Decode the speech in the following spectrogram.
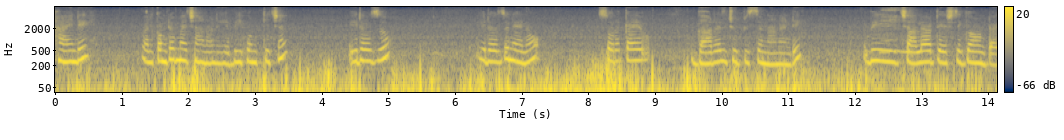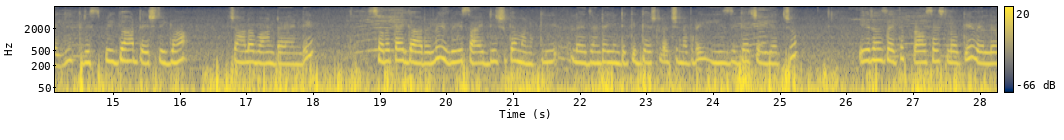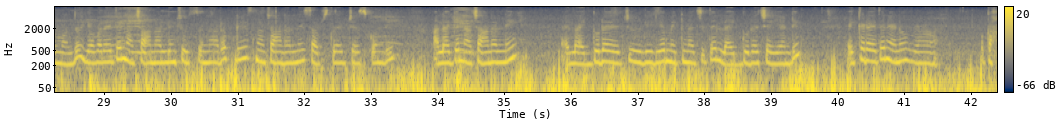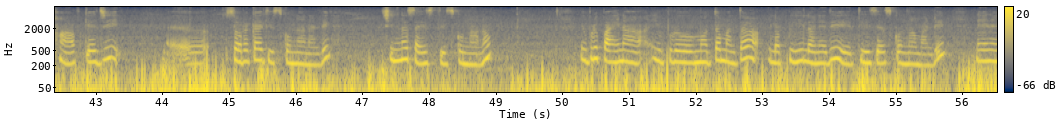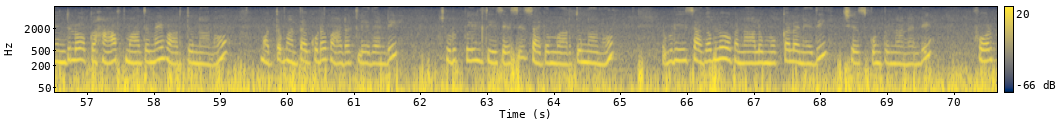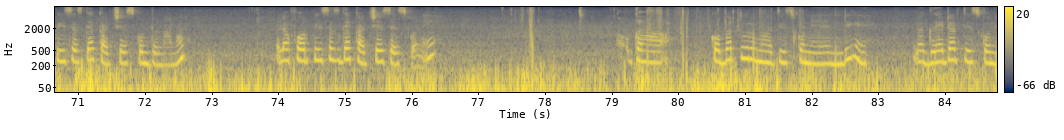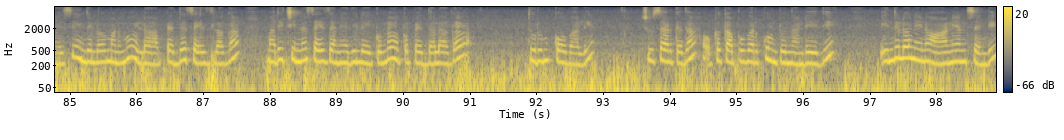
Hi అండి. Welcome to my channel AB home kitchen ఈరోజు ఈరోజు నేను సొరకాయ గారెలు చూపిస్తున్నానండి. ఇవి చాలా టేస్టీగా ఉంటాయి. క్రిస్పీగా టేస్టీగా చాలా బాగుంటాయండి. సొరకాయ గారెలు ఇవి సైడ్ డిష్గా మనకి లేదంటే ఇంటికి గెస్ట్లు వచ్చినప్పుడు ఈజీగా చేయొచ్చు. ఈరోజు అయితే ప్రాసెస్లోకి వెళ్ళే ముందు ఎవరైతే నా ఛానల్ని చూస్తున్నారో ప్లీజ్ నా ఛానల్ని సబ్స్క్రైబ్ చేసుకోండి. అలాగే నా ఛానల్ని లైక్ కూడా చూ వీడియో మీకు నచ్చితే లైక్ కూడా చేయండి. ఇక్కడైతే నేను ఒక హాఫ్ కేజీ సొరకాయ తీసుకున్నానండి. చిన్న సైజ్ తీసుకున్నాను. ఇప్పుడు పైన ఇప్పుడు మొత్తం అంతా ఇలా పీల్ అనేది తీసేసుకుందామండి. నేను ఇందులో ఒక హాఫ్ మాత్రమే వాడుతున్నాను. మొత్తం అంతా కూడా వాడట్లేదండి. చూడు పీల్ తీసేసి సగం వాడుతున్నాను. ఇప్పుడు ఈ సగంలో ఒక నాలుగు ముక్కలు అనేది చేసుకుంటున్నానండి. ఫోర్ పీసెస్గా కట్ చేసుకుంటున్నాను. ఇలా ఫోర్ పీసెస్గా కట్ చేసేసుకొని ఒక కొబ్బరి తూరు తీసుకునేయండి. ఇలా గ్రేటర్ తీసుకొనేసి ఇందులో మనము ఇలా పెద్ద సైజ్ లాగా మరి చిన్న సైజ్ అనేది లేకుండా ఒక పెద్దలాగా తురుముకోవాలి. చూసారు కదా ఒక కప్పు వరకు ఉంటుందండి ఇది. ఇందులో నేను ఆనియన్స్ అండి.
